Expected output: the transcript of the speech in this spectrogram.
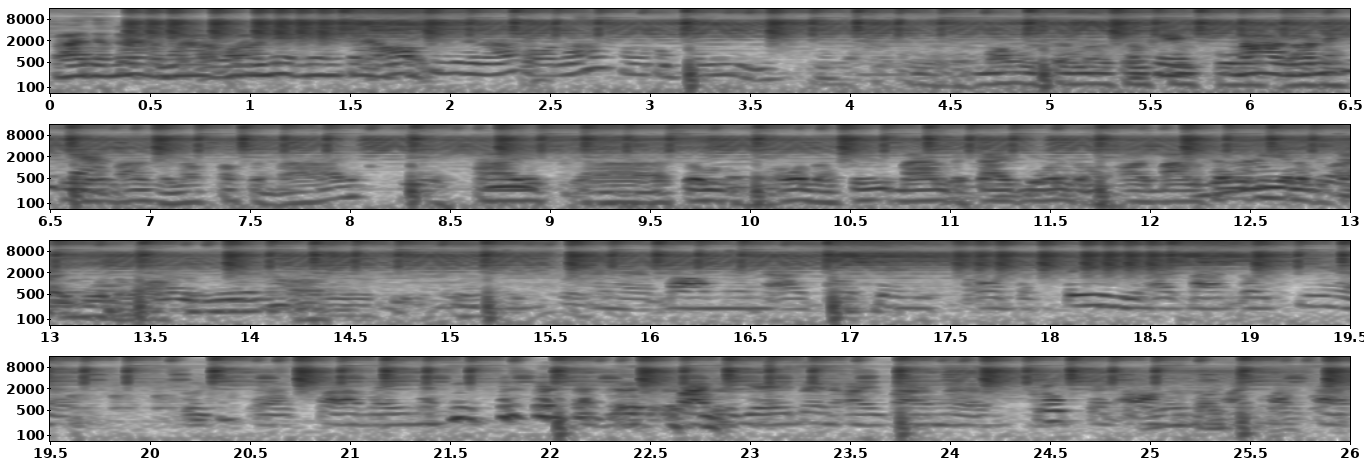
កព្រីឲ្យជួយទៅណាសុខស្វ័យសប្បាយខលសុខភាពល្អទៅស៊ីបានទៅកន្លែងណាព្រីណាឲ្យទៅជួយជួយបាយតាណាមកមកនេះមានការអត់ព្រីណាបងណាចូលកំព្រីមកទៅលើទៅជួបបងបានសំណុកសុខសប្បាយហើយសូមអូនទាំងពីរបានបច្ច័យ4កុំឲ្យបានហូរវានៅបច្ច័យ4ទាំងអស់បងមានឲ្យចូលជ័យអូនទាំងពីរឲ្យបានដូចគ្នា ដូចស្វាមីហ្នឹងបាននិយាយទៅឲ្យបានគ្រប់ទាំងអស់ឲ្យខ្វះខាត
